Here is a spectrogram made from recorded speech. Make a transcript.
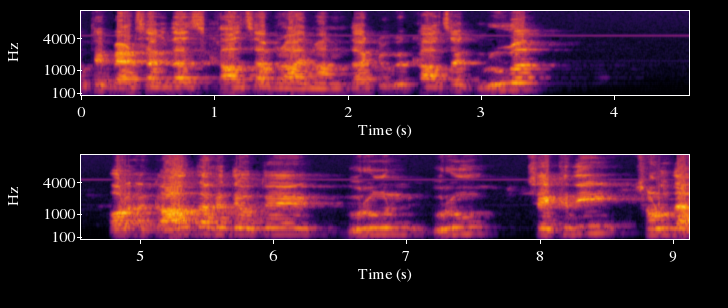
ਉੱਥੇ ਬੈਠ ਸਕਦਾ ਖਾਲਸਾ ਬਰਾਜਮਾਨ ਹੁੰਦਾ, ਕਿਉਂਕਿ ਖਾਲਸਾ ਗੁਰੂ ਆ। ਔਰ ਅਕਾਲ ਤਖਤ ਦੇ ਉੱਤੇ ਗੁਰੂ ਗੁਰੂ ਸਿੱਖ ਦੀ ਸੁਣਦਾ।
